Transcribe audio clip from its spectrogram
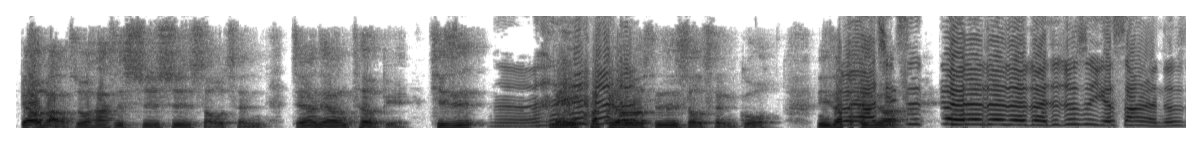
标榜说它是湿式熟成，怎样怎样特别，其实每一块肉都湿式熟成过。你知道吗？对啊，其实对对对对对，这就是一个商人的。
